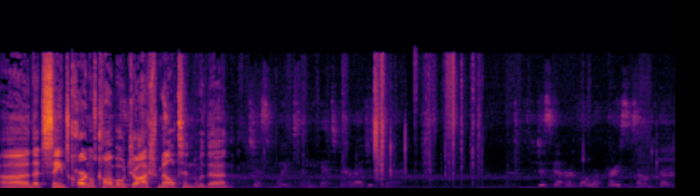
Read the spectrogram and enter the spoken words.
Uh, that Saints Cardinals combo, Josh Melton with that. Just wait till you get to the register. Discover lower prices on produce.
